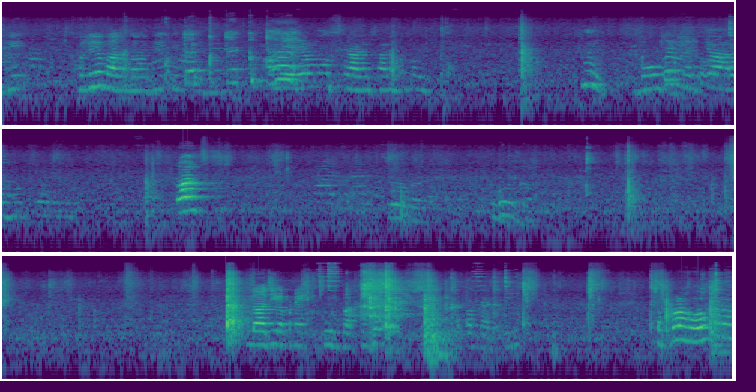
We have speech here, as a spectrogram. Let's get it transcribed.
ਵੀ ਖੁੱਲੇ ਬੰਦ ਹੋ ਵੀ ਮੇਰੇ ਮੂਸੇ ਵਾਲੀ ਸਾਲ ਕੋਈ ਹੂੰ। ਬੋਗਰ ਮੇਰੇ ਚਾਰ ਬੂਸੇ ਲਓ ਜੀ ਆਪਣੇ ਇੱਕ ਫੂਲ ਬਾਕੀ ਹੈ ਆਪਾਂ ਕੱਢ ਦਈਏ ਕੱਪੜਾ ਹੋਰ ਕਰਾਂ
